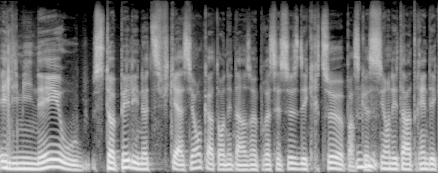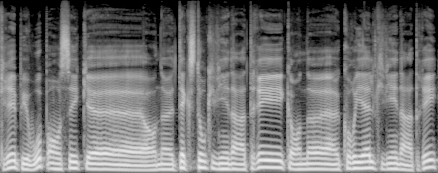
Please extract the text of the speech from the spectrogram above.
éliminer ou stopper les notifications quand on est dans un processus d'écriture. Parce que mhm. si on est en train d'écrire, puis whoop, on sait qu'on euh, a un texto qui vient d'entrer, qu'on a un courriel qui vient d'entrer,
